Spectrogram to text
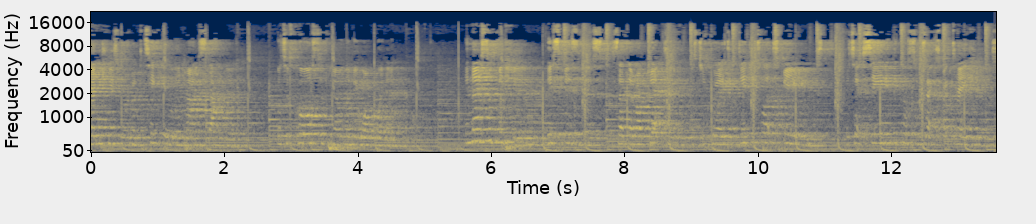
the entries were of a particularly high standard, but of course there can only be one winner. In their submission, this business said their objective was to create a digital experience that exceeded the customer's expectations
